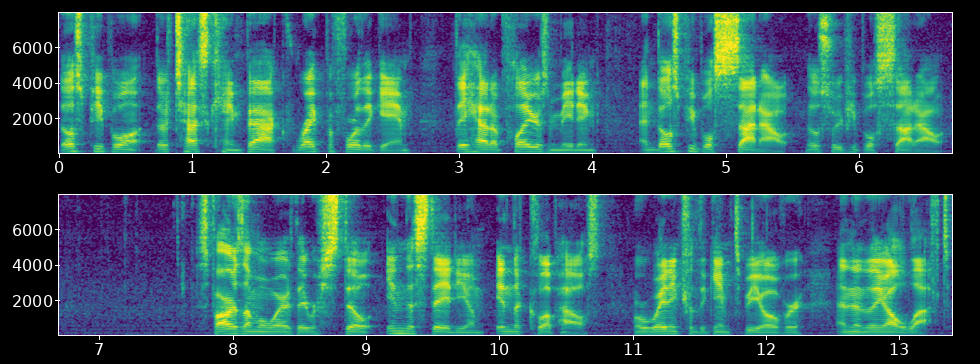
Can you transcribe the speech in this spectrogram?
Those people, their test came back right before the game. They had a players meeting, and those people sat out. Those three people sat out. As far as I'm aware, they were still in the stadium, in the clubhouse. We're waiting for the game to be over, and then they all left.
